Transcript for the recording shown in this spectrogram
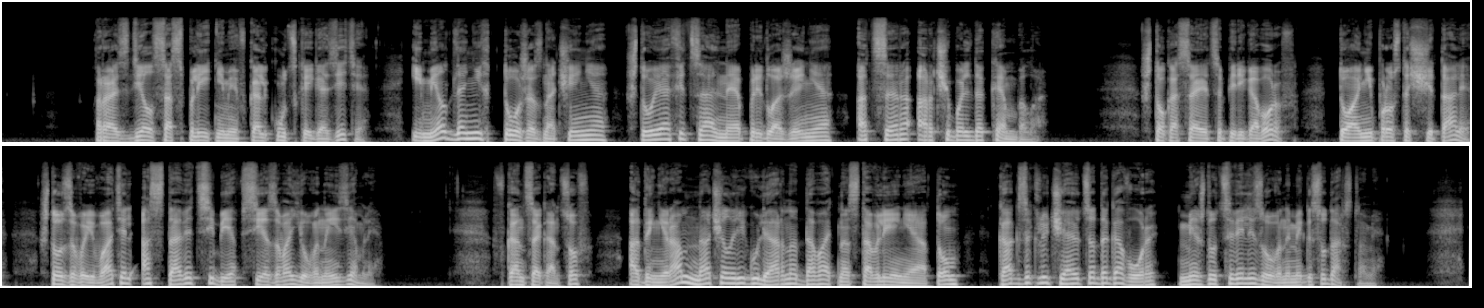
Раздел со сплетнями в Калькутской газете имел для них то же значение, что и официальное предложение от сэра Арчибальда Кэмпбелла. Что касается переговоров, то они просто считали, что завоеватель оставит себе все завоеванные земли. В конце концов, Аденирам начал регулярно давать наставления о том, как заключаются договоры между цивилизованными государствами.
